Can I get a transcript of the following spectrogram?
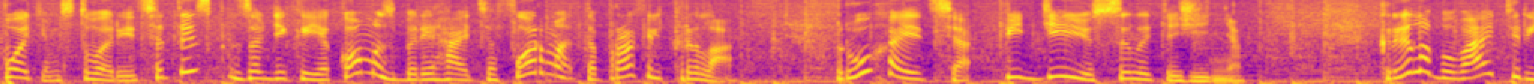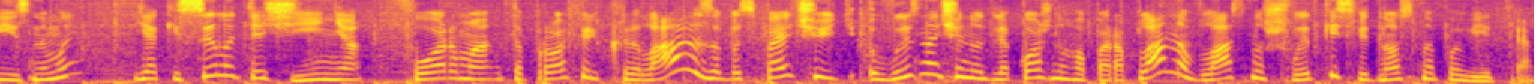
Потім створюється тиск, завдяки якому зберігається форма та профіль крила. Рухається під дією сили тяжіння. Крила бувають різними, як і сила тяжіння, форма та профіль крила забезпечують визначену для кожного параплана власну швидкість відносно повітря.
